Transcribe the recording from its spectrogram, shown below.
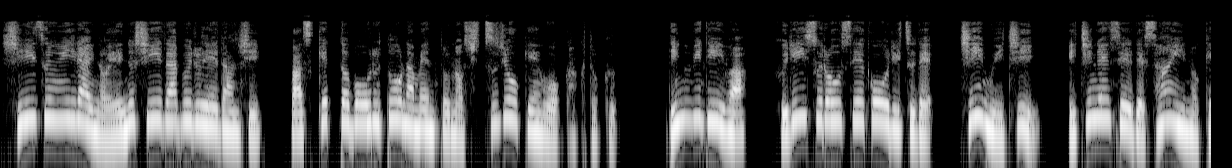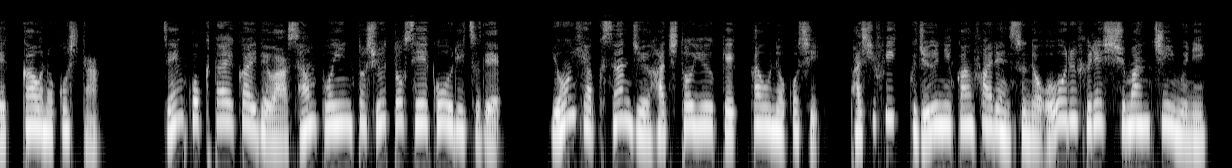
シーズン以来の NCAA 男子バスケットボールトーナメントの出場権を獲得。ディンウィディはフリースロー成功率でチーム1位、1年生で3位の結果を残した。全国大会では3ポイントシュート成功率で438という結果を残し、パシフィック12カンファレンスのオールフレッシュマンチームに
